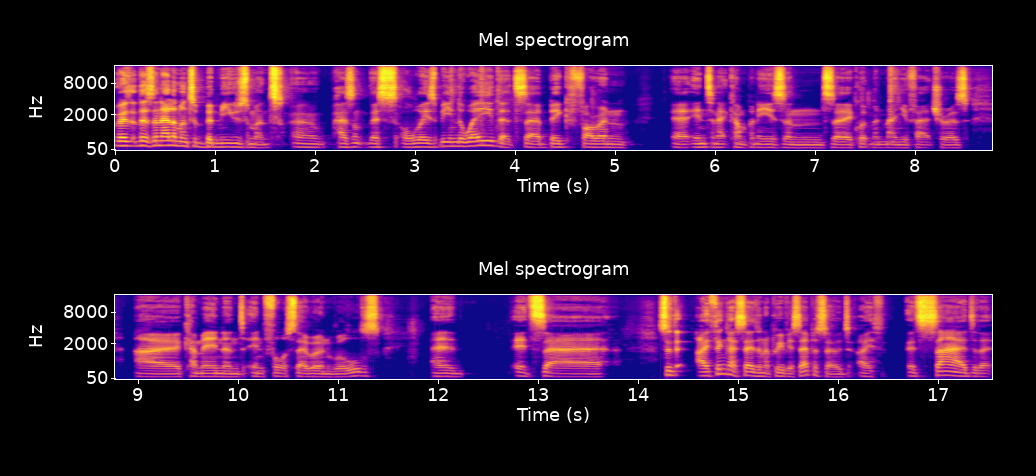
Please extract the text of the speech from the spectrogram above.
there's, there's an element of bemusement uh, hasn't this always been the way that uh, big foreign uh, internet companies and uh, equipment manufacturers uh, come in and enforce their own rules, and it's uh, so. Th- I think I said in a previous episode, I it's sad that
